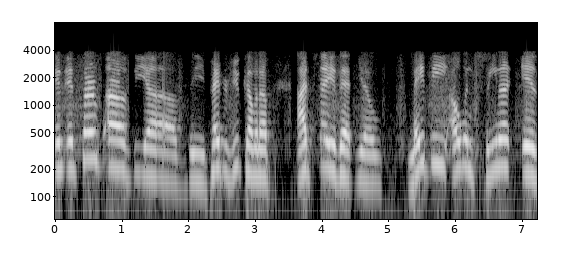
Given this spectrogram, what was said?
in in terms of the uh the pay per view coming up, I'd say that you know maybe Owen Cena is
